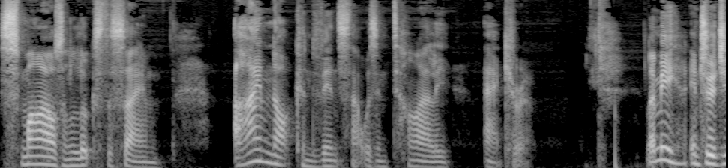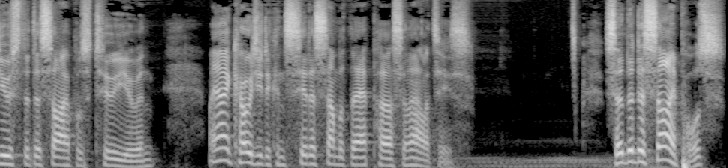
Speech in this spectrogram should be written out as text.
smiles and looks the same. I'm not convinced that was entirely accurate. Let me introduce the disciples to you, and may I encourage you to consider some of their personalities. So, the disciples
